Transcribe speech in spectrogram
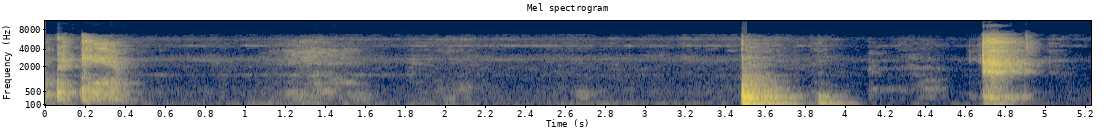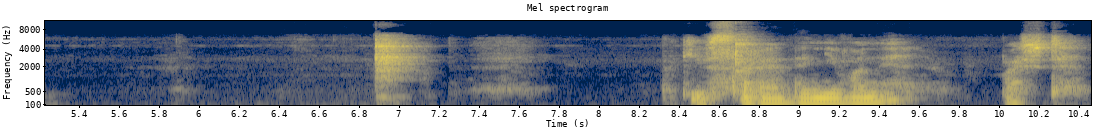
Отакі. Такі всередині вони, бачите,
